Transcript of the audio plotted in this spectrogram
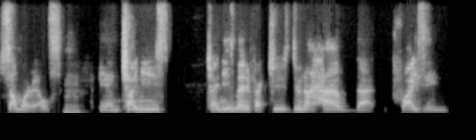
somewhere else. Mm-hmm. And Chinese Chinese manufacturers do not have that pricing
